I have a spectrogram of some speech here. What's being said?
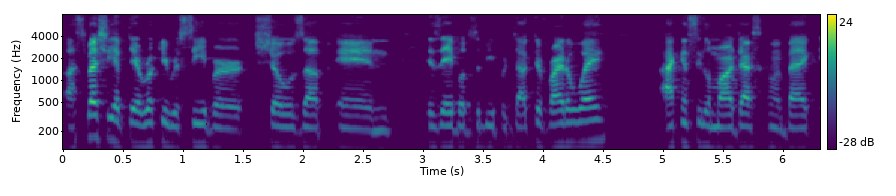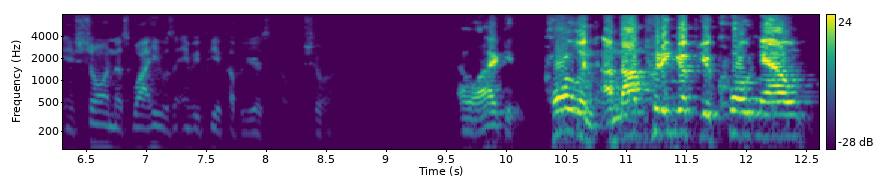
especially if their rookie receiver shows up and is able to be productive right away. I can see Lamar Jackson coming back and showing us why he was an MVP a couple years ago for sure. I like it. Corlin, I'm not putting up your quote now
